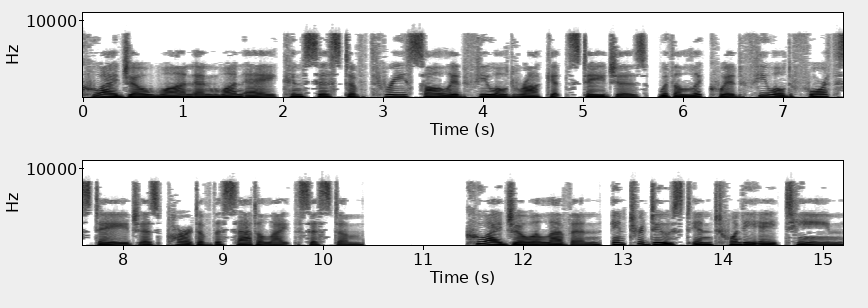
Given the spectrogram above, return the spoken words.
Kuaizhou 1 and 1A consist of three solid-fueled rocket stages, with a liquid-fueled fourth stage as part of the satellite system. Kuaizhou 11, introduced in 2018,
